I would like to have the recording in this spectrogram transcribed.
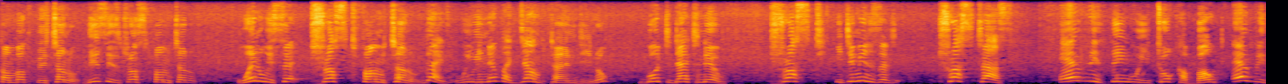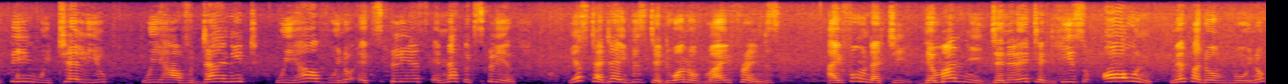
welcome back to the channel. This is Trust Farm channel. When we say Trust Farm channel, guys, we, we never jumped and you know got that name. Trust. It means that trust us. Everything we talk about, everything we tell you, we have done it. We have you know experience enough experience. Yesterday I visited one of my friends. I found that he, the man he generated his own method of you know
